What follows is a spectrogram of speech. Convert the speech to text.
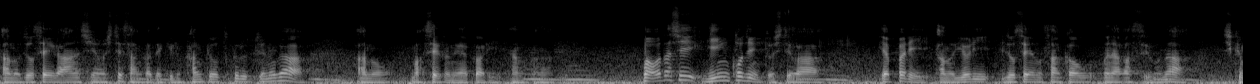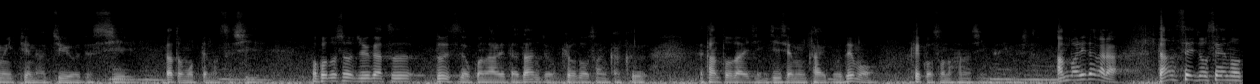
あの女性が安心をして参加できる環境を作るっていうのがあの、まあ、政府の役割なのかな。と、まあ、私議員個人としてはやっぱりあのより女性の参加を促すような仕組みっていうのは重要ですしだと思ってますし、まあ、今年の10月ドイツで行われた男女共同参画担当大臣 G7 会合でも結構その話になりました、あんまりだから男性女性の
